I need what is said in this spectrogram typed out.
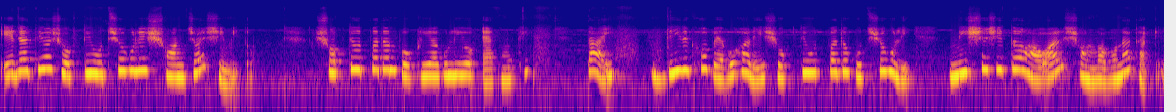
এ জাতীয় শক্তি উৎসগুলির সঞ্চয় সীমিত। শক্তি উৎপাদন প্রক্রিয়াগুলিও একমুখী। তাই দীর্ঘ ব্যবহারে শক্তি উৎপাদক উৎসগুলি নিঃশেষিত হওয়ার সম্ভাবনা থাকে।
